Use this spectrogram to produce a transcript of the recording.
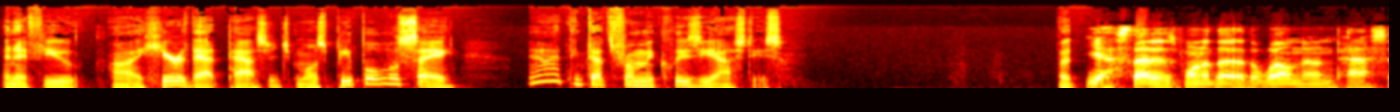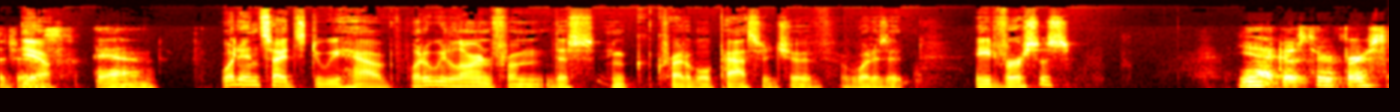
And if you uh, hear that passage, most people will say, Yeah, I think that's from Ecclesiastes. But yes, that is one of the, the well known passages. Yeah. And what insights do we have? What do we learn from this incredible passage of, what is it, eight verses? Yeah, it goes through verse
